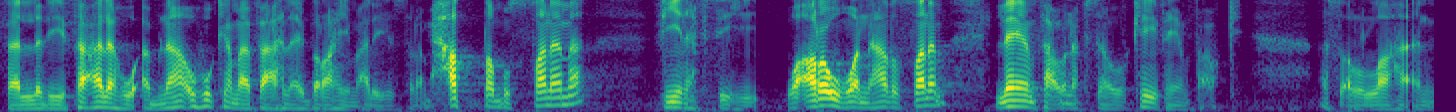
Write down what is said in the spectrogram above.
فالذي فعله أبناؤه كما فعل إبراهيم عليه السلام حطموا الصنم في نفسه. وأروه أن هذا الصنم لا ينفع نفسه. كيف ينفعك؟ أسأل الله أن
